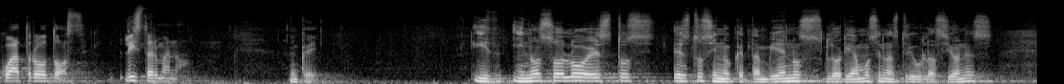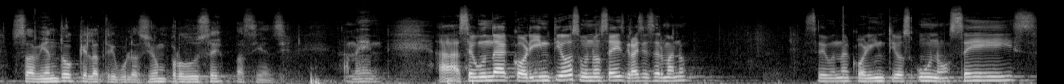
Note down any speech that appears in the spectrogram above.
4, 2. Listo, hermano. Ok. Y, y no solo estos, estos, sino que también nos gloriamos en las tribulaciones, sabiendo que la tribulación produce paciencia. Amén. Uh, segunda Corintios 1.6, gracias hermano. Segunda Corintios 1.6.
